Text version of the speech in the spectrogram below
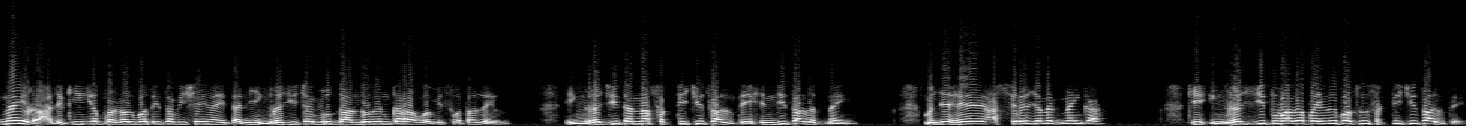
नाही राजकीय प्रगल्भतेचा विषय नाही. त्यांनी इंग्रजीच्या विरुद्ध आंदोलन करावं मी स्वतः जाईल इंग्रजी त्यांना सक्तीची चालते हिंदी चालत नाही. म्हणजे हे आश्चर्यजनक नाही का? की इंग्रजी तुम्हाला पहिलीपासून सक्तीची चालते.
